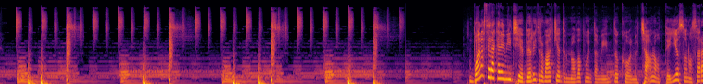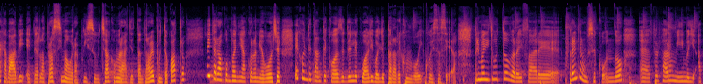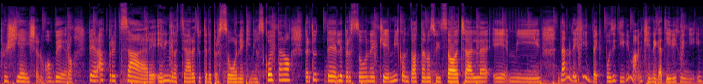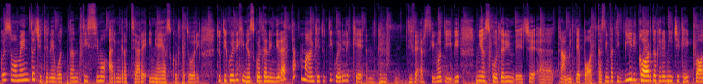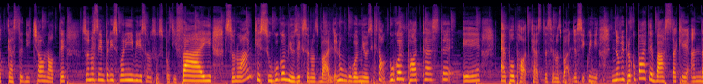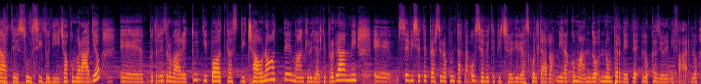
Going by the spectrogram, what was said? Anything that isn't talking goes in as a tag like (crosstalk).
Buonasera cari amici e ben ritrovati ad un nuovo appuntamento con Ciao Notte, io sono Sara Kababi e per la prossima ora qui su Ciao Radio 89.4 vi terrò compagnia con la mia voce e con le tante cose delle quali voglio parlare con voi questa sera. Prima di tutto vorrei fare, prendere un secondo eh, per fare un minimo di appreciation, ovvero per apprezzare e ringraziare tutte le persone che mi ascoltano, per tutte le persone che mi contattano sui social e mi danno dei feedback positivi ma anche negativi, quindi in questo momento ci tenevo tantissimo a ringraziare i miei ascoltatori, tutti quelli che mi ascoltano in diretta, ma anche tutti quelli che mm, per diversi motivi mi ascoltano invece eh, tramite podcast. Infatti vi ricordo cari amici che i podcast di Ciao Notte sono sempre disponibili, sono su Spotify, sono anche su Google Music se non sbaglio, non Google Music, no, Google Podcast e Apple Podcast se non sbaglio, sì, quindi non vi preoccupate, basta che andate sul sito di Ciao Como Radio e potrete trovare tutti i podcast di Ciao Notte, ma anche degli altri programmi e se vi siete persi una puntata o se avete piacere di riascoltarla, mi raccomando, non perdete l'occasione di farlo.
